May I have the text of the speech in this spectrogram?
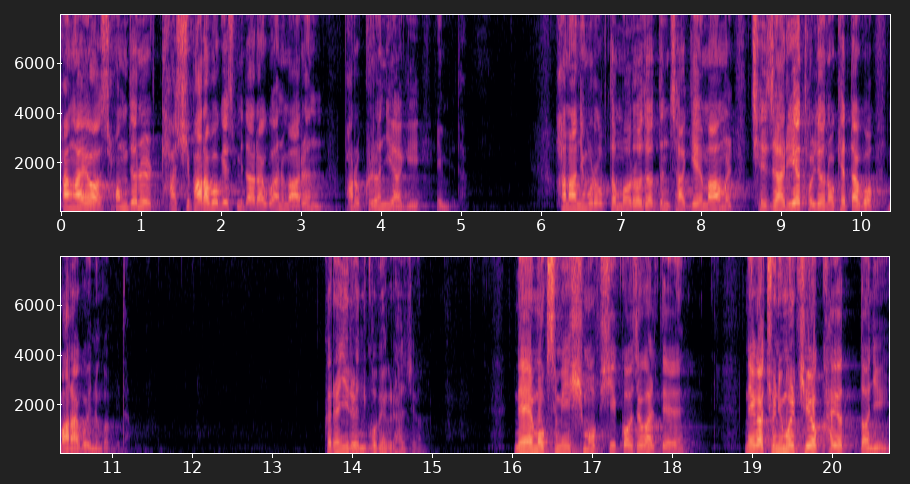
향하여 성전을 다시 바라보겠습니다라고 하는 말은 바로 그런 이야기입니다. 하나님으로부터 멀어졌던 자기의 마음을 제자리에 돌려놓겠다고 말하고 있는 겁니다. 그런 이런 고백을 하죠. 내 목숨이 힘없이 꺼져갈 때 내가 주님을 기억하였더니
